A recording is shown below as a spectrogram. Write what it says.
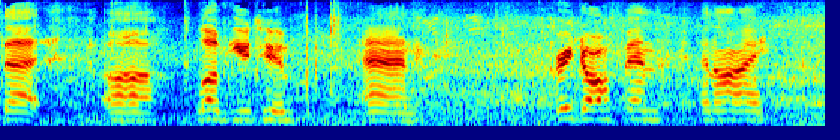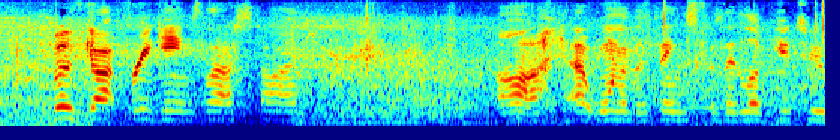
that uh, love YouTube, and Great Dolphin and I both got free games last time uh, at one of the things because they love YouTube.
